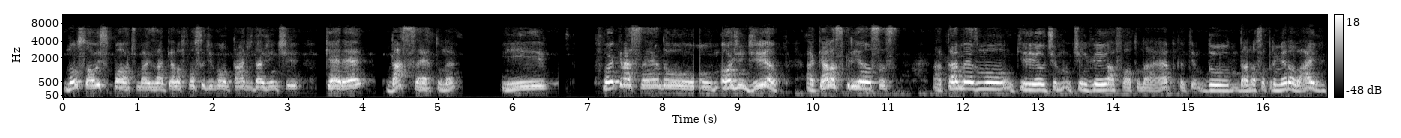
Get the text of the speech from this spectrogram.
não só o esporte, mas aquela força de vontade da gente querer dar certo, né? E foi crescendo. Hoje em dia, aquelas crianças, até mesmo que eu te, te enviei a foto na época do, da nossa primeira live,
